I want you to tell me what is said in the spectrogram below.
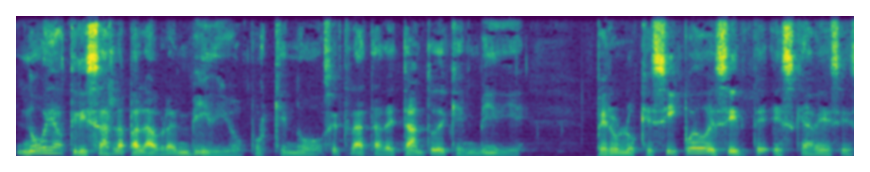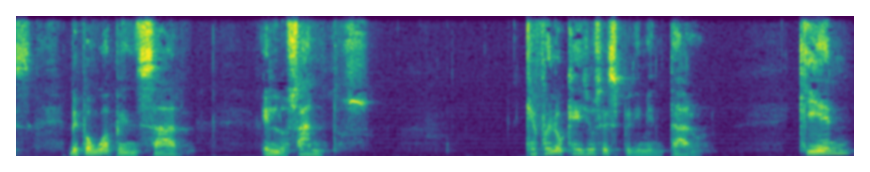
no voy a utilizar la palabra envidio porque no se trata de tanto de que envidie, pero lo que sí puedo decirte es que a veces me pongo a pensar en los santos. ¿Qué fue lo que ellos experimentaron? ¿Quién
